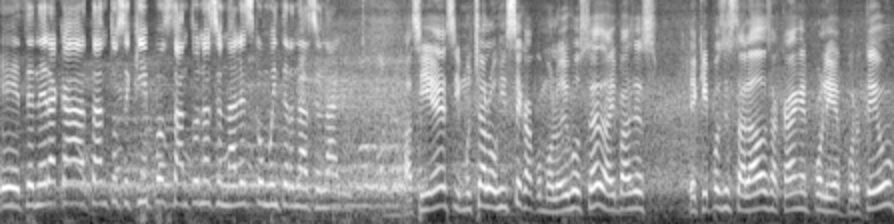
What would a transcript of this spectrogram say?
eh, tener acá tantos equipos, tanto nacionales como internacionales. Así es, y mucha logística, como lo dijo usted, hay bases, equipos instalados acá en el Polideportivo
